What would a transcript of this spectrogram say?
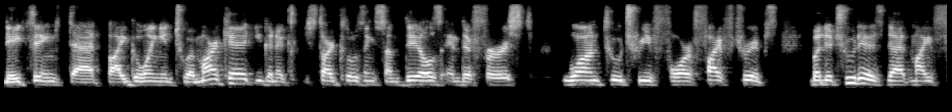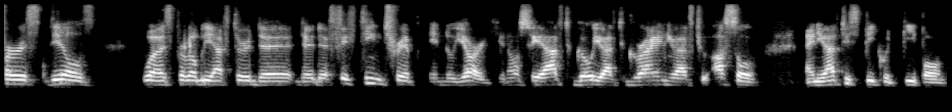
They think that by going into a market, you're going to start closing some deals in the first one, two, three, four, five trips. But the truth is that my first deals was probably after the, the, the 15 trip in New York, you know, so you have to go, you have to grind, you have to hustle and you have to speak with people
